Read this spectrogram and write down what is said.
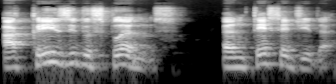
A crise dos planos antecedida.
